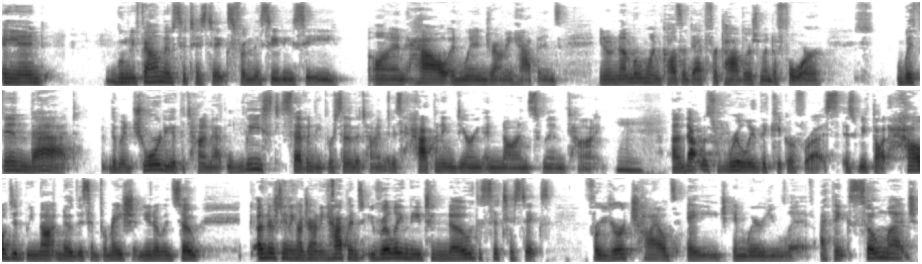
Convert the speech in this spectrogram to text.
And when we found those statistics from the CDC on how and when drowning happens, you know, number one cause of death for toddlers one to four, within that, the majority of the time, at least 70% of the time, it is happening during a non swim time. Mm. And that was really the kicker for us is we thought, how did we not know this information? You know, and so understanding how drowning happens, you really need to know the statistics for your child's age and where you live. I think so much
